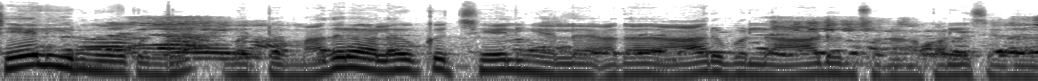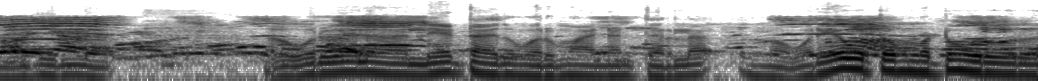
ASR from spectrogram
சேலி இருந்தது கொஞ்சம் பட் மதுரை அளவுக்கு சேலிங்க இல்லை. அதாவது ஆறு பல் ஆடுன்னு சொன்னாங்க பல்லு சேர்ந்தது அது இல்லை. ஒருவேளை லேட்டாக எதுவும் வருமா என்னன்னு தெரில ஒரே ஒருத்தவங்க மட்டும் ஒரு ஒரு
